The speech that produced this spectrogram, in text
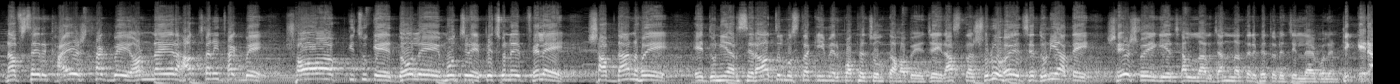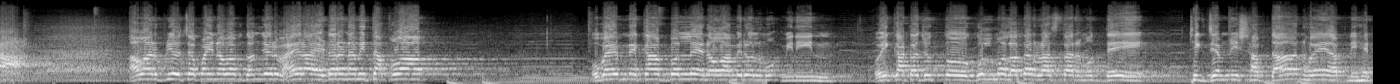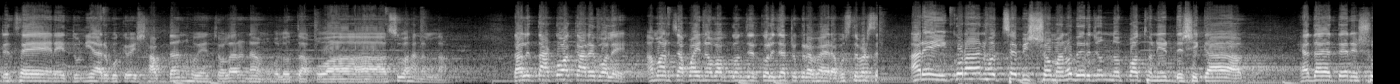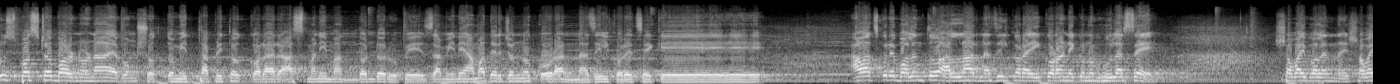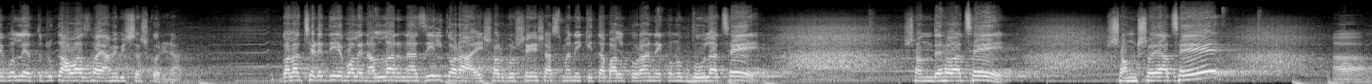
নফসের খায়েশ থাকবে, অন্যায়ের হাতছানি থাকবে সব কিছুকে দলে, মুচড়ে, পেছনে ফেলে সাবধান হয়ে এই দুনিয়ার সিরাতুল মুস্তাকিমের পথে চলতে হবে। যে রাস্তা শুরু হয়েছে দুনিয়াতে, শেষ হয়ে গিয়েছে আল্লাহর জান্নাতের ভেতরে চিল্লায় বলেন, ঠিক আমার প্রিয় চাপাই নবাবগঞ্জের ভাইরা এটার নামই তাকওয়া। উবাই ইবনে কাব বললেন, ও আমিরুল মুমিনিন, ওই কাটাযুক্ত গুলমলতার রাস্তার মধ্যে ঠিক যেমনি সাবধান হয়ে আপনি হেঁটেছেন, এই দুনিয়ার বুকে ওই সাবধান হয়ে চলার নাম হলো তাকওয়া। সুবহানাল্লাহ। তাহলে তাকওয়া কারে বলে? আমার চাপাই নবাবগঞ্জের কলেজা টুকরা ভাইরা বুঝতে পারছেন? আরে, এই কোরআন হচ্ছে বিশ্ব মানবের জন্য পথ নির্দেশিকা। হেদায়েতের সুস্পষ্ট বর্ণনা এবং সত্য মিথ্যা পৃথক করার আসমানি মানদণ্ড রূপে জামিনে আমাদের জন্য কোরআন নাজিল করেছে কে? আওয়াজ করে বলেন তো, আল্লাহর নাজিল করা এই কোরআনে কোনো ভুল আছে? সবাই বলেন নাই, সবাই বললে এতটুকু আওয়াজ হয়, আমি বিশ্বাস করি না। গলা ছেড়ে দিয়ে বলেন, আল্লাহর নাজিল করা এই সর্বশেষ আসমানি কিতাব আল কোরআনে কোনো ভুল আছে? সন্দেহ আছে? সংশয় আছে?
